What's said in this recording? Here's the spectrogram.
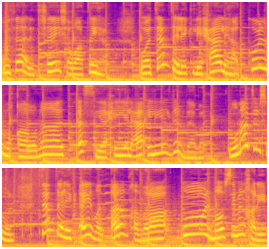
وثالث شيء شواطئها. وتمتلك لحالها كل مقاومات السياحية العائلية الجذابة. وما تنسون تمتلك أيضا أرض خضراء طول موسم الخريف.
